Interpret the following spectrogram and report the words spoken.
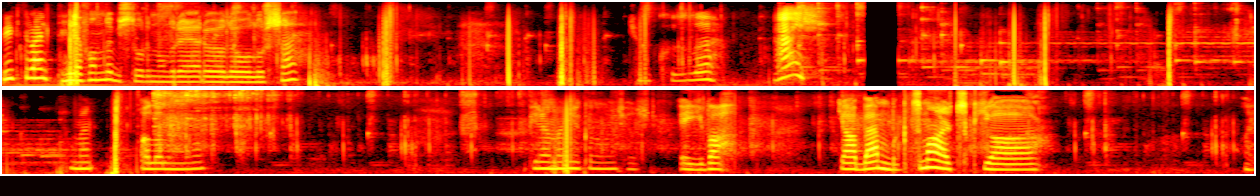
Büyük ihtimal telefonda bir sorun olur eğer öyle olursa. Çok hızlı. Ay. Hemen alalım bunu. Piranayı yakalamaya çalışıyor. Eyvah. Ya ben bıktım artık ya. Ay.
